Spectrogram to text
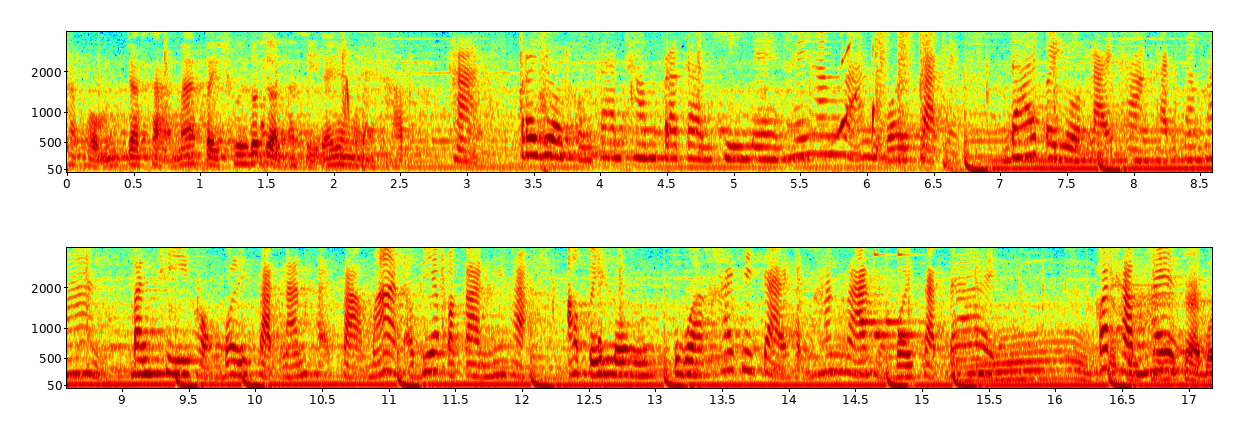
ครับผมจะสามารถไปช่วยลดหย่อนภาษีได้ยังไงครับ ค่ะ ประโยชน์ของการทำประกันคีย์แมนให้ห้างร้านหรือบริษัทเนี่ย ได้ประโยชน์หลายทางค่ะทางบ้าน บัญชีของบริษัทนั้นค่ะสามารถเอาเบี้ยประกันเนี่ยค่ะ เอาไปลงตัวค่าใช้จ่ายของห้างร้านของบริษัทได้อืมก็ทำให้ค่าใช้จ่ายบร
